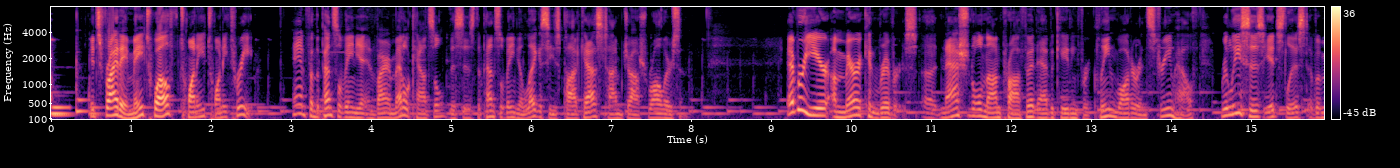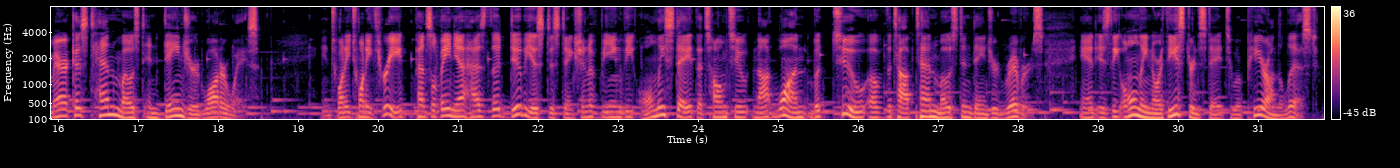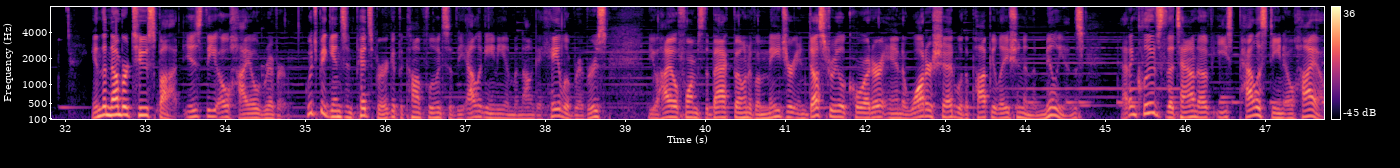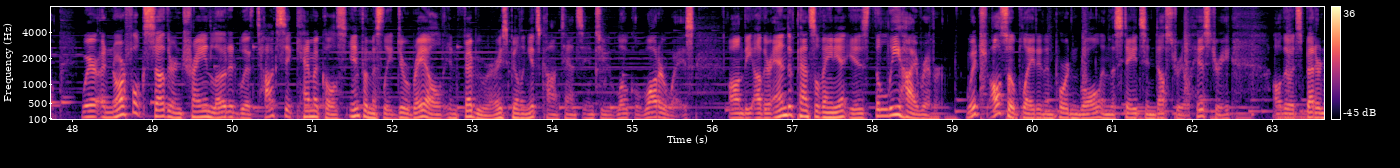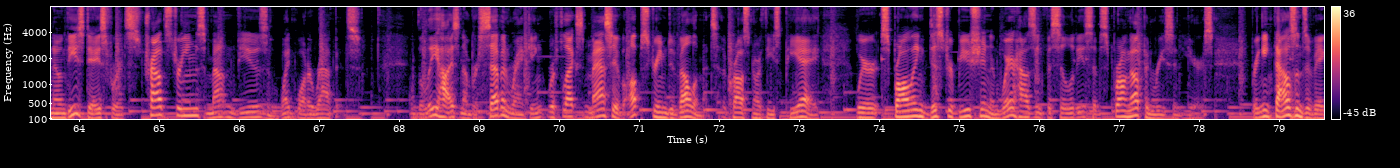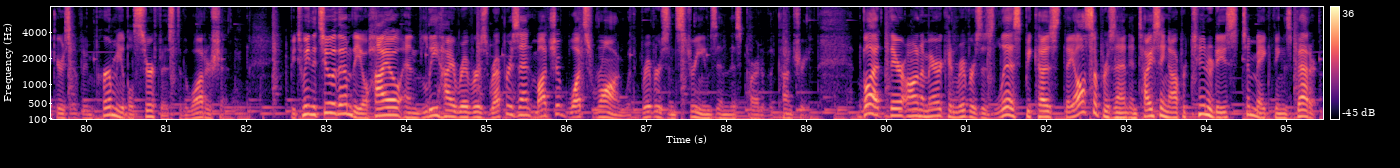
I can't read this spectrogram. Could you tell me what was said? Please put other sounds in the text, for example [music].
It's Friday, May 12, 2023. And from the Pennsylvania Environmental Council, this is the Pennsylvania Legacies Podcast. I'm Josh Raulerson. Every year, American Rivers, a national nonprofit advocating for clean water and stream health, releases its list of America's 10 most endangered waterways. In 2023, Pennsylvania has the dubious distinction of being the only state that's home to not one, but two of the top 10 most endangered rivers, and is the only northeastern state to appear on the list. In the number two spot is the Ohio River, which begins in Pittsburgh at the confluence of the Allegheny and Monongahela rivers. The Ohio forms the backbone of a major industrial corridor and a watershed with a population in the millions. That includes the town of East Palestine, Ohio, where a Norfolk Southern train loaded with toxic chemicals infamously derailed in February, spilling its contents into local waterways. On the other end of Pennsylvania is the Lehigh River, which also played an important role in the state's industrial history, although it's better known these days for its trout streams, mountain views, and whitewater rapids. The Lehigh's number 7 ranking reflects massive upstream development across northeast PA, where sprawling distribution and warehousing facilities have sprung up in recent years, bringing thousands of acres of impermeable surface to the watershed. Between the two of them, the Ohio and Lehigh rivers represent much of what's wrong with rivers and streams in this part of the country. But they're on American Rivers' list because they also present enticing opportunities to make things better.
